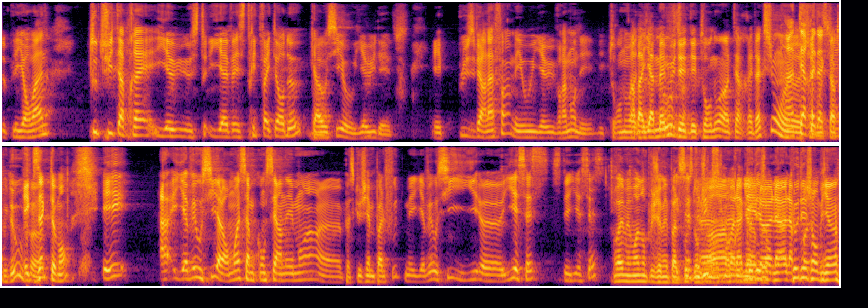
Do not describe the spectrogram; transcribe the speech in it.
de Player One. Tout de suite après, il y a eu, il y avait Street Fighter 2 qui a aussi, où il y a eu des, et plus vers la fin, mais où il y a eu vraiment des, des tournois. Ah bah il y a même ouf. eu des, des tournois interrédaction. euh, Interrédaction. C'était un truc de ouf. hein. Exactement. Et ah, il y avait aussi, alors moi ça me concernait moins euh, parce que j'aime pas le foot, mais il y avait aussi I- euh, ISS. C'était ISS. Ouais, mais moi non plus, j'aimais pas le foot, donc Ah, voilà, que des gens la- bien, la que des gens bien.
